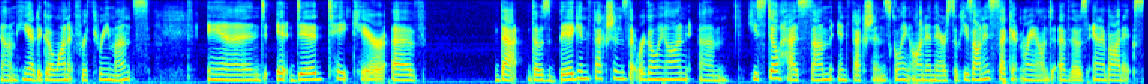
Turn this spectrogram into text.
Um, he had to go on it for three months, and it did take care of that those big infections that were going on. Um, he still has some infections going on in there, so he's on his second round of those antibiotics,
